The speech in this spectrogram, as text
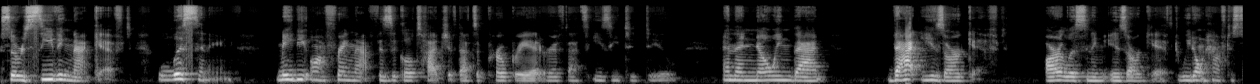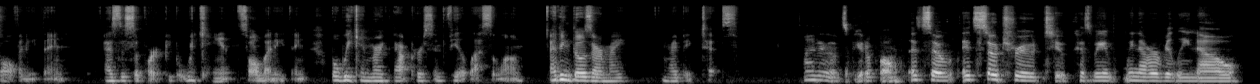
So, receiving that gift, listening, maybe offering that physical touch if that's appropriate or if that's easy to do. And then knowing that that is our gift. Our listening is our gift. We don't have to solve anything as the support people. We can't solve anything, but we can make that person feel less alone. I think those are my my big tips. I think that's beautiful. It's so it's so true too because we we never really know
